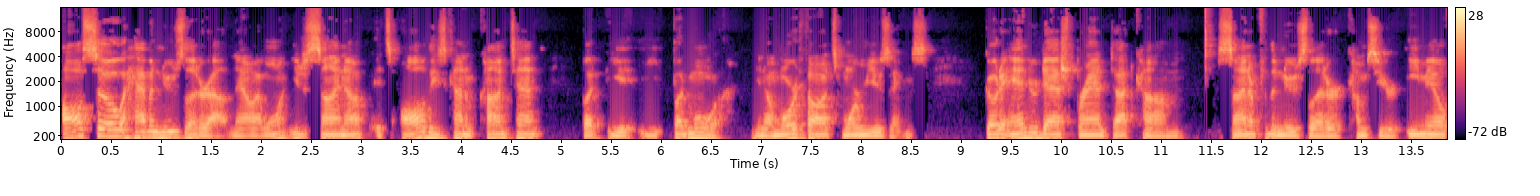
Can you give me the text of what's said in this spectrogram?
also have a newsletter out now. I want you to sign up. It's all these kind of content, but but more. You know, more thoughts, more musings. Go to andrew-brandt.com sign up for the newsletter. Comes to your email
